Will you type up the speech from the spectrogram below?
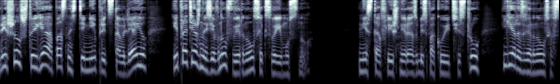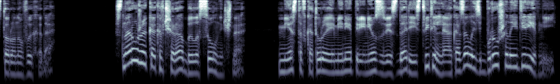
решил, что я опасности не представляю, и, протяжно зевнув, вернулся к своему сну. Не став лишний раз беспокоить сестру, я развернулся в сторону выхода. Снаружи, как и вчера, было солнечно. Место, в которое меня перенес звезда, действительно оказалось брошенной деревней,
